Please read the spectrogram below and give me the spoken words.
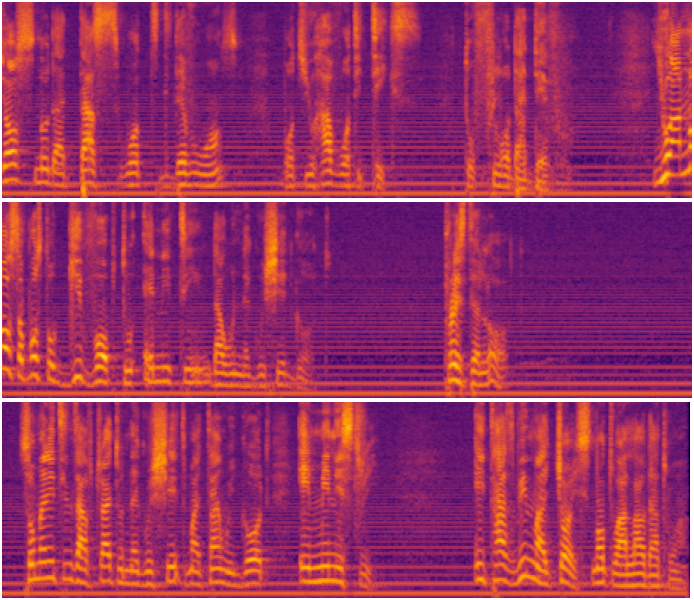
Just know that that's what the devil wants, but you have what it takes to floor that devil. You are not supposed to give up to anything that will negotiate God. Praise the Lord. So many things I've tried to negotiate my time with God in ministry. It has been my choice not to allow that one.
